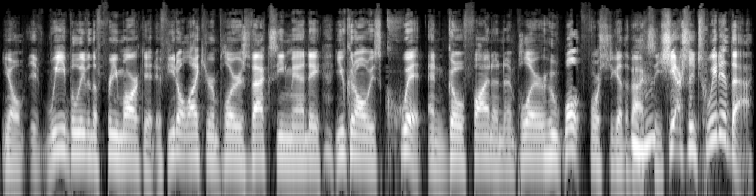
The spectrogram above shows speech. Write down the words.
you know, if we believe in the free market, if you don't like your employer's vaccine mandate, you can always quit and go find an employer who won't force you to get the mm-hmm. vaccine." She actually tweeted that,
